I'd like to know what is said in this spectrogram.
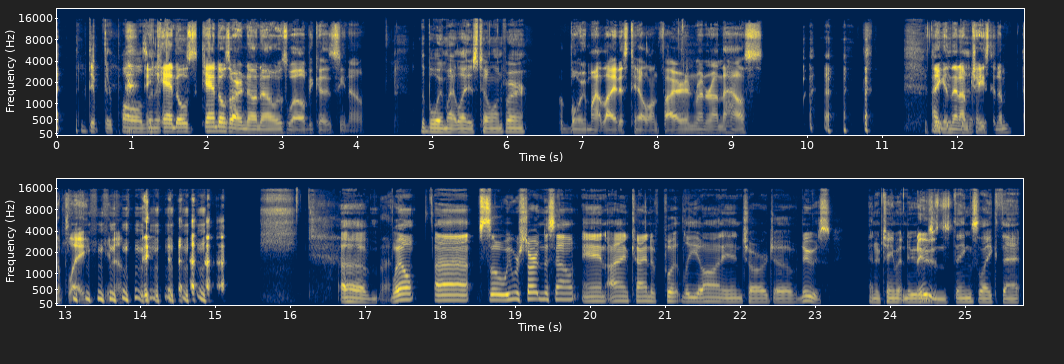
dip their paws in and it. candles candles are a no no as well because you know The boy might light his tail on fire. The boy might light his tail on fire and run around the house, thinking get that, I'm chasing him to play. You know, um, well, uh, so we were starting this out, and I kind of put Leon in charge of news, entertainment news, and things like that.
